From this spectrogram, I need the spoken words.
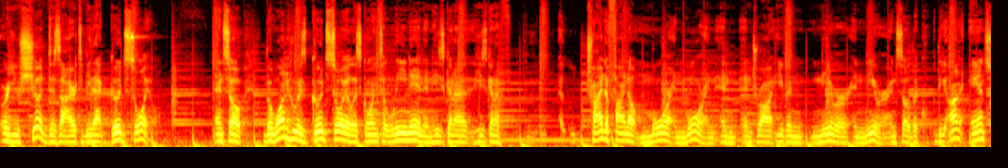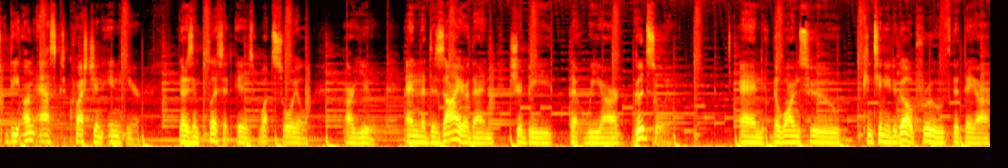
or you should desire to be that good soil. And so the one who is good soil is going to lean in and he's going to, he's going to try to find out more and more and, and, and draw even nearer and nearer. And so the, the, unanswered, the unasked question in here that is implicit is what soil are you? And the desire then should be that we are good soil. And the ones who continue to go prove that they are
